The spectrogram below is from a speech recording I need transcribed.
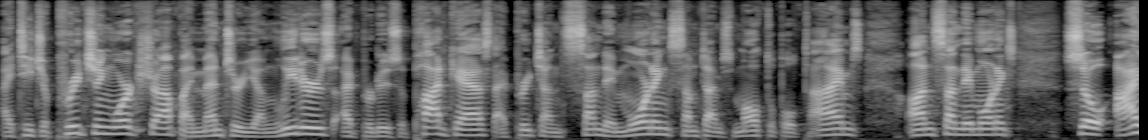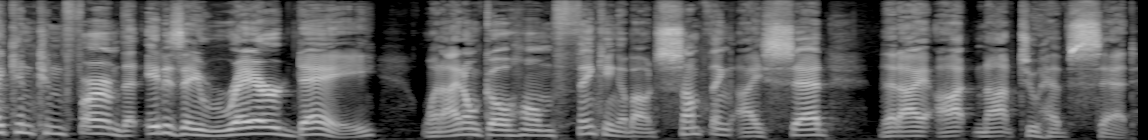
I teach a preaching workshop, I mentor young leaders, I produce a podcast, I preach on Sunday mornings, sometimes multiple times on Sunday mornings. So I can confirm that it is a rare day when I don't go home thinking about something I said that I ought not to have said.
